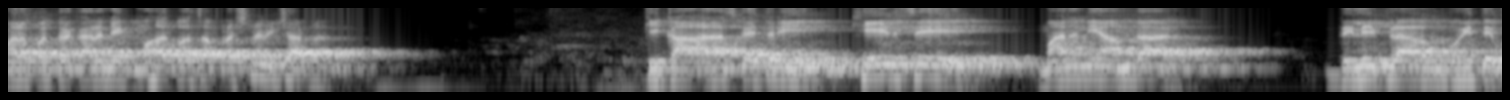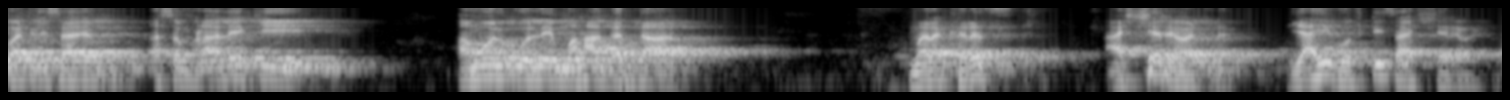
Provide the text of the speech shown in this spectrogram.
मला पत्रकाराने एक महत्त्वाचा प्रश्न विचारला की का आज काहीतरी खेडचे माननीय आमदार दिलीपराव मोहिते पाटील साहेब असं म्हणाले की अमोल कोल्हे महागद्दार. मला खरंच आश्चर्य वाटलं. याही गोष्टीचं आश्चर्य वाटलं.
